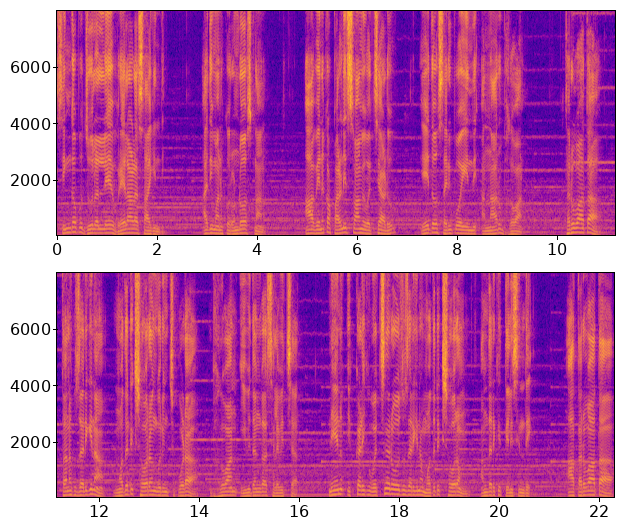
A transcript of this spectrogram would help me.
సింగపు జూలల్లే వ్రేలాడసాగింది. అది మనకు రెండో స్నానం. ఆ వెనుక పళనిస్వామి వచ్చాడు. ఏదో సరిపోయింది అన్నారు భగవాన్. తరువాత తనకు జరిగిన మొదటి క్షౌరం గురించి కూడా భగవాన్ ఈ విధంగా సెలవిచ్చారు. నేను ఇక్కడికి వచ్చిన రోజు జరిగిన మొదటి క్షౌరం అందరికీ తెలిసిందే. ఆ తరువాత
